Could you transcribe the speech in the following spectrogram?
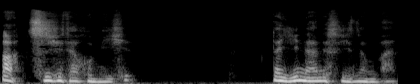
啊慈禧太后迷信那疑难的事情怎么办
